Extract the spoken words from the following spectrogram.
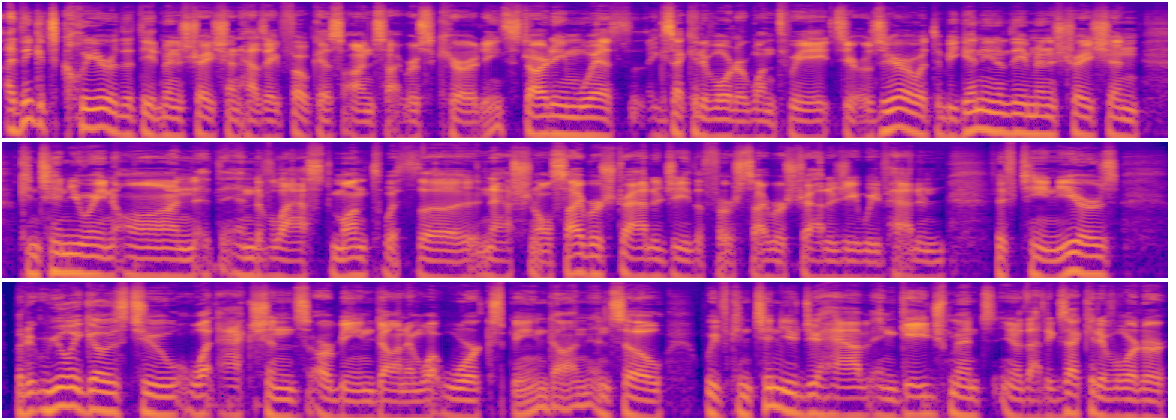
I think it's clear that the administration has a focus on cybersecurity, starting with Executive Order 13800 at the beginning of the administration, continuing on at the end of last month with the National Cyber Strategy, the first cyber strategy we've had in 15 years. But it really goes to what actions are being done and what work's being done. And so we've continued to have engagement. You know, that executive order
